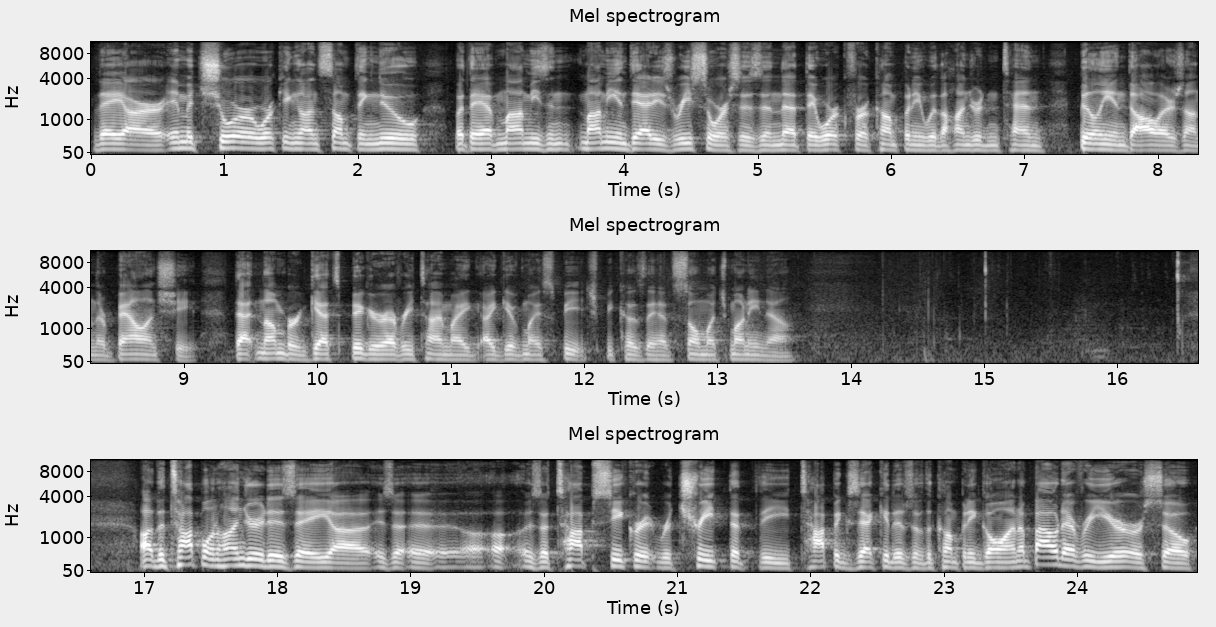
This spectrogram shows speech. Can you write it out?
They are immature, working on something new, but they have mommy's and, mommy and daddy's resources in that they work for a company with $110 billion on their balance sheet. That number gets bigger every time I, I give my speech because they have so much money now. Uh, the top 100 is a, uh, is, a, is a top secret retreat that the top executives of the company go on about every year or so.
